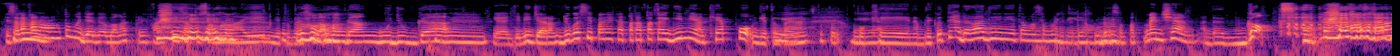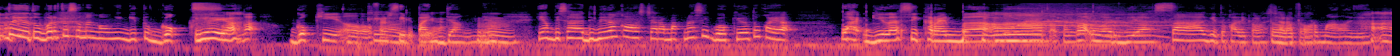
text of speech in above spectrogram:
Di sana kan orang tuh ngejaga banget privasi satu sama lain gitu guys, nggak mengganggu juga. Hmm. Ya jadi jarang juga sih pakai kata-kata kayak gini ya, kepo gitu Iya, kan. Oke, nah berikutnya ada lagi nih teman-teman. Tadi itu. aku udah sempat mention ada goks. oh, sekarang tuh youtuber tuh seneng ngomongin gitu goks. Iya, ya. Kalau Nggak gokil, Gokil versi gitu ya. panjangnya. Mm. Yang bisa dibilang kalau secara makna sih gokil tuh kayak wah gila sih keren banget atau enggak luar biasa gitu kali kalau secara betul. formalnya. Ha-ha.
